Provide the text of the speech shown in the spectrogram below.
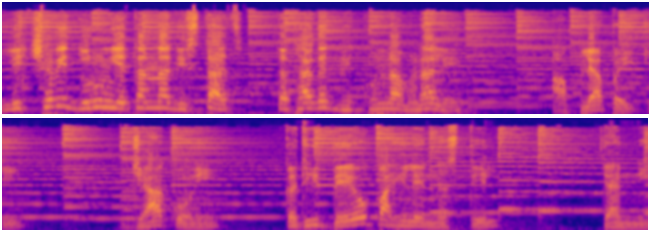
लिच्छवी दुरून येताना दिसताच तथागत भिक्खूंना म्हणाले आपल्यापैकी ज्या कोणी कधी देव पाहिले नसतील त्यांनी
